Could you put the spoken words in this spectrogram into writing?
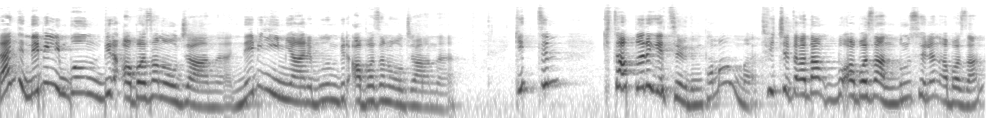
Ben de ne bileyim bunun bir abazan olacağını. Ne bileyim yani bunun bir abazan olacağını. Gittim kitapları getirdim tamam mı? Twitch'te adam bu abazan bunu söyleyen abazan.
